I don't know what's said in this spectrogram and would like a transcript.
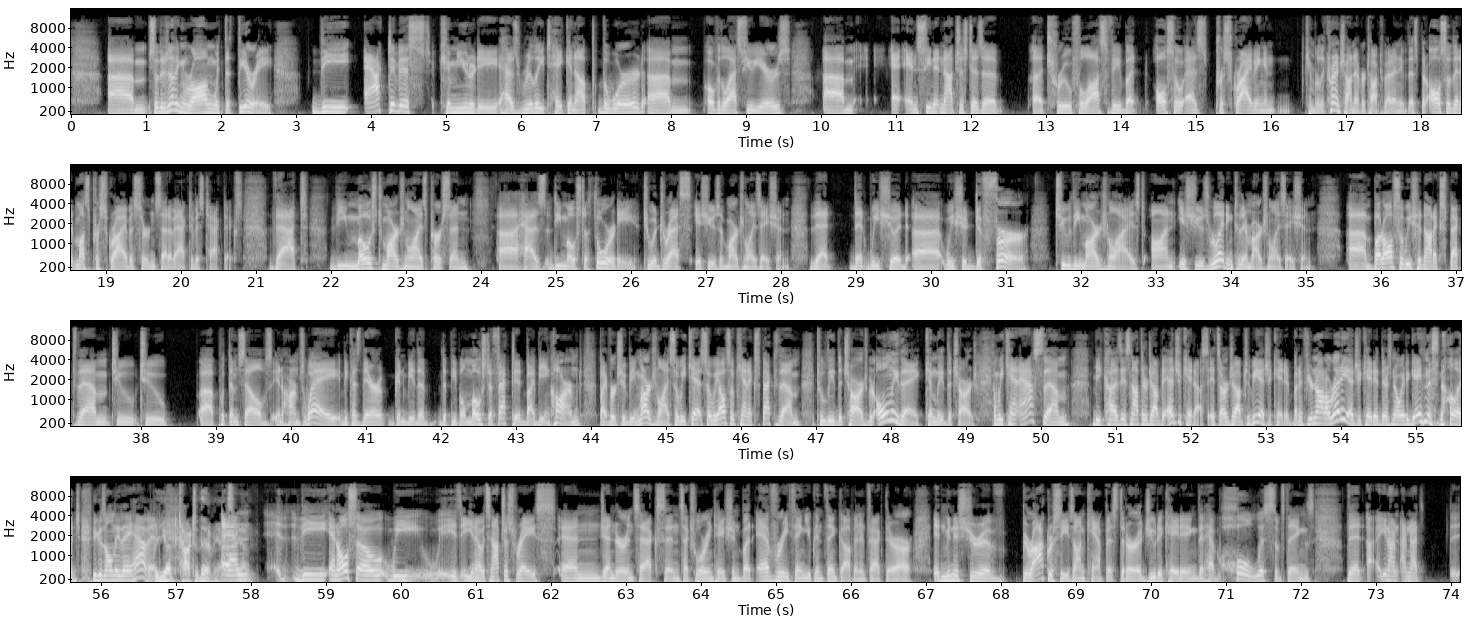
Um, so there's nothing wrong with the theory the activist community has really taken up the word um, over the last few years um, and seen it not just as a, a, true philosophy, but also as prescribing. And Kimberlé Crenshaw never talked about any of this, but also that it must prescribe a certain set of activist tactics. That the most marginalized person uh, has the most authority to address issues of marginalization. That that we should uh, we should defer to the marginalized on issues relating to their marginalization, um, but also we should not expect them to to uh, put themselves in harm's way because they're going to be the, the people most affected by being harmed by virtue of being marginalized. So we can't, so we also can't expect them to lead the charge, but only they can lead the charge. And we can't ask them because it's not their job to educate us. It's our job to be educated. But if you're not already educated, there's no way to gain this knowledge because only they have it. But you have to talk to them. Yes, and yeah. the, and also we, we, you know, it's not just race and gender and sex and sexual orientation, but everything you can think of. And in fact, there are administrative bureaucracies on campus that are adjudicating that have whole lists of things that uh, you know I'm, I'm not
